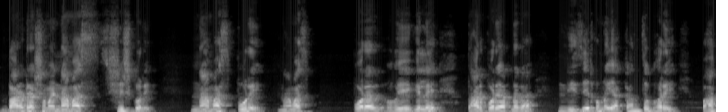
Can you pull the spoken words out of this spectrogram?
বারোটার সময় নামাজ শেষ করে, নামাজ পড়ে, নামাজ পড়ার হয়ে গেলে তারপরে আপনারা নিজের কোনো একান্ত ঘরে পাক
